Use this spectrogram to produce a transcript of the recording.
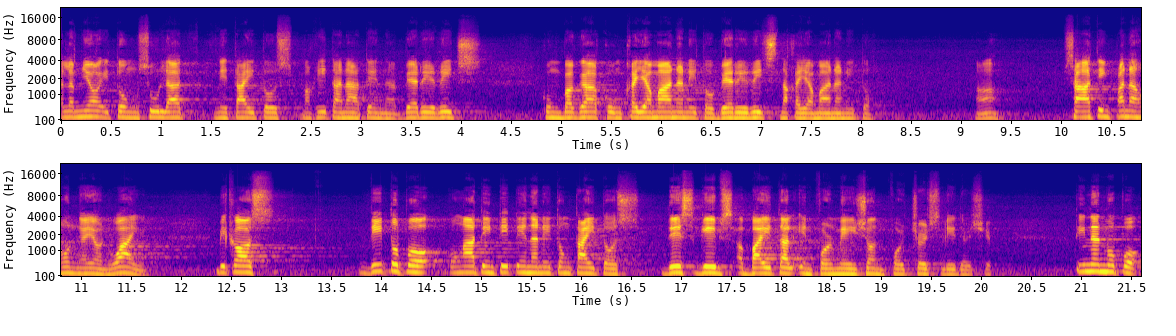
Alam nyo, itong sulat ni Titus, makita natin na very rich. Kung baga, kung kayamanan ito, very rich na kayamanan ito. Ha? Sa ating panahon ngayon. Why? Because dito po, kung ating titinan itong Titus, this gives a vital information for church leadership. Tingnan mo po,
